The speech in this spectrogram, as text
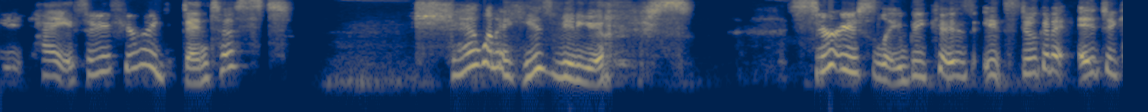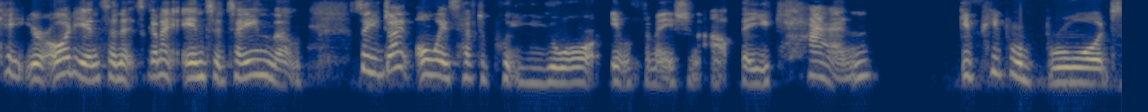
the UK. So if you're a dentist, share one of his videos. Seriously, because it's still going to educate your audience and it's going to entertain them. So you don't always have to put your information up there. You can give people a broad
